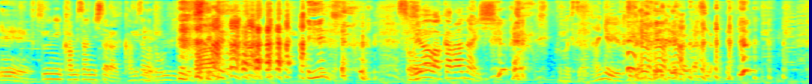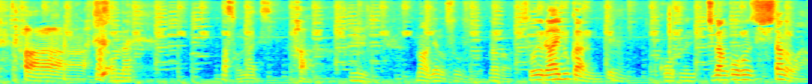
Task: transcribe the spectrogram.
ええ。普通にかみさんにしたらかみさんがドン引きをして えそれは分からないし。この人は何を言ってるえ言ってるのかしらはまあそんな。まあそんなです。あ。はうん。まあでもそうそう。なんかそういうライブ感で興奮、一番興奮したのは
